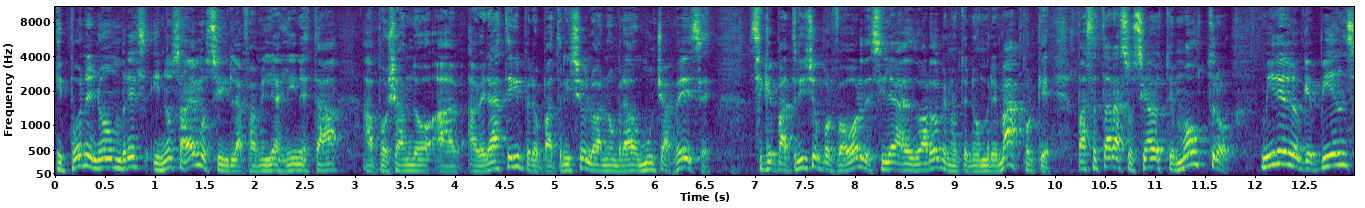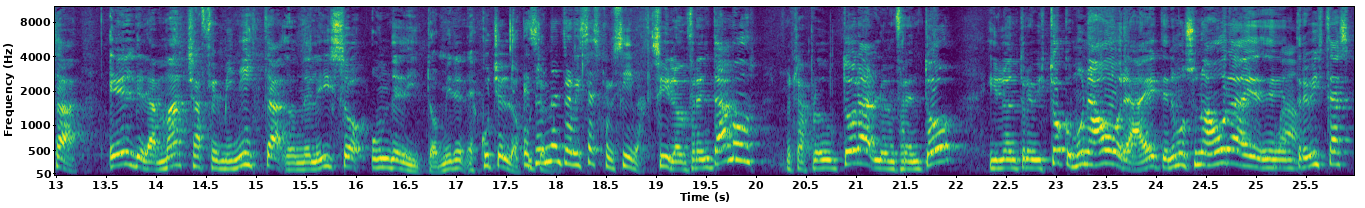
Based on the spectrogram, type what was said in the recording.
y pone nombres y no sabemos si la familia Slim está apoyando a, a Verástegui, pero Patricio lo ha nombrado muchas veces. Así que Patricio, por favor, decile a Eduardo que no te nombre más, porque vas a estar asociado a este monstruo. Miren lo que piensa él de la marcha feminista donde le hizo un dedito. Miren, escúchenlo. Es escúchenlo. una entrevista exclusiva. Sí, lo enfrentamos, nuestra productora lo enfrentó y lo entrevistó como una hora, ¿eh? tenemos una hora de, de entrevistas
